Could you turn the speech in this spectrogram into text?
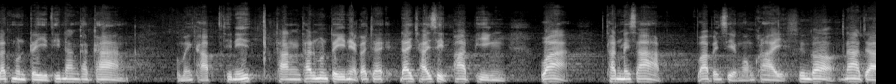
รัฐมนตรีที่นั่งข้างๆ ถูกไหมครับ ทีนี้ทางท่านมนตรีเนี่ยก็จะได้ใช้สิทธิ์พาดพิงว่าท่านไม่ทราบว่าเป็นเสียงของใคร ซึ่งก็น่าจะ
